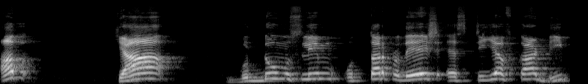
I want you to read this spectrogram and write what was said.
अब क्या गुड्डू मुस्लिम, उत्तर प्रदेश एसटीएफ का डीप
